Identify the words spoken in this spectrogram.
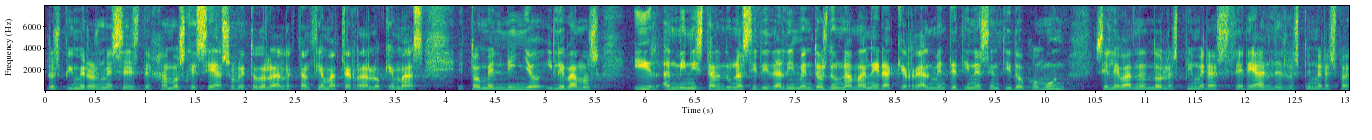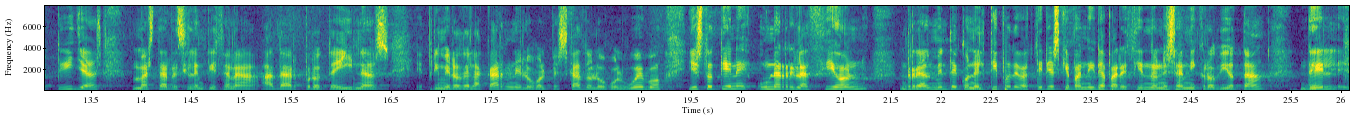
los primeros meses dejamos que sea sobre todo la lactancia materna lo que más eh, tome el niño y le vamos a ir administrando una serie de alimentos de una manera que realmente tiene sentido común. Se le van dando las primeras cereales, las primeras papillas, más tarde se le empiezan a, dar proteínas, eh, primero de la carne, luego el pescado, luego el huevo, y esto tiene una relación realmente con el tipo de bacterias que van a ir apareciendo en esa microbiota del,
